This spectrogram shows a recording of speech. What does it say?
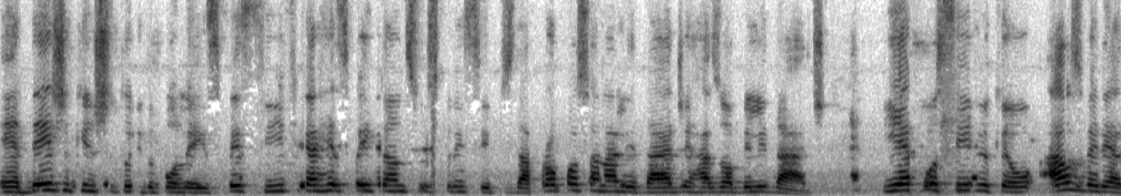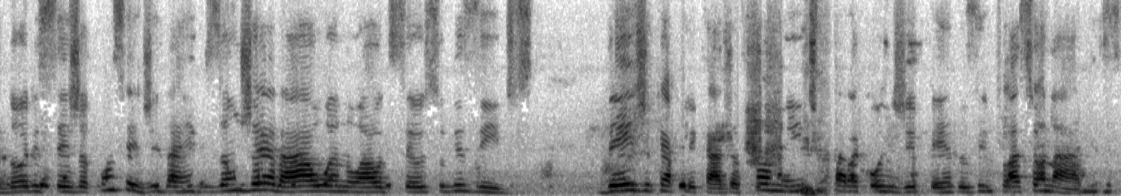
é, desde que instituído por lei específica, respeitando-se os princípios da proporcionalidade e razoabilidade. E é possível que aos vereadores seja concedida a revisão geral anual de seus subsídios, desde que aplicada somente para corrigir perdas inflacionárias,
